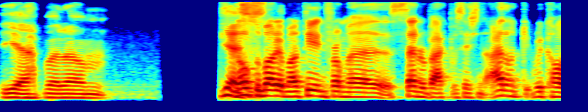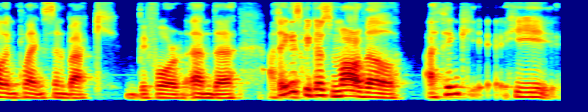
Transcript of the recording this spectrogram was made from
yeah, but um, yeah. And also Mario Martin from a center back position. I don't recall him playing center back before, and uh, I think it's because Marvel. I think he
